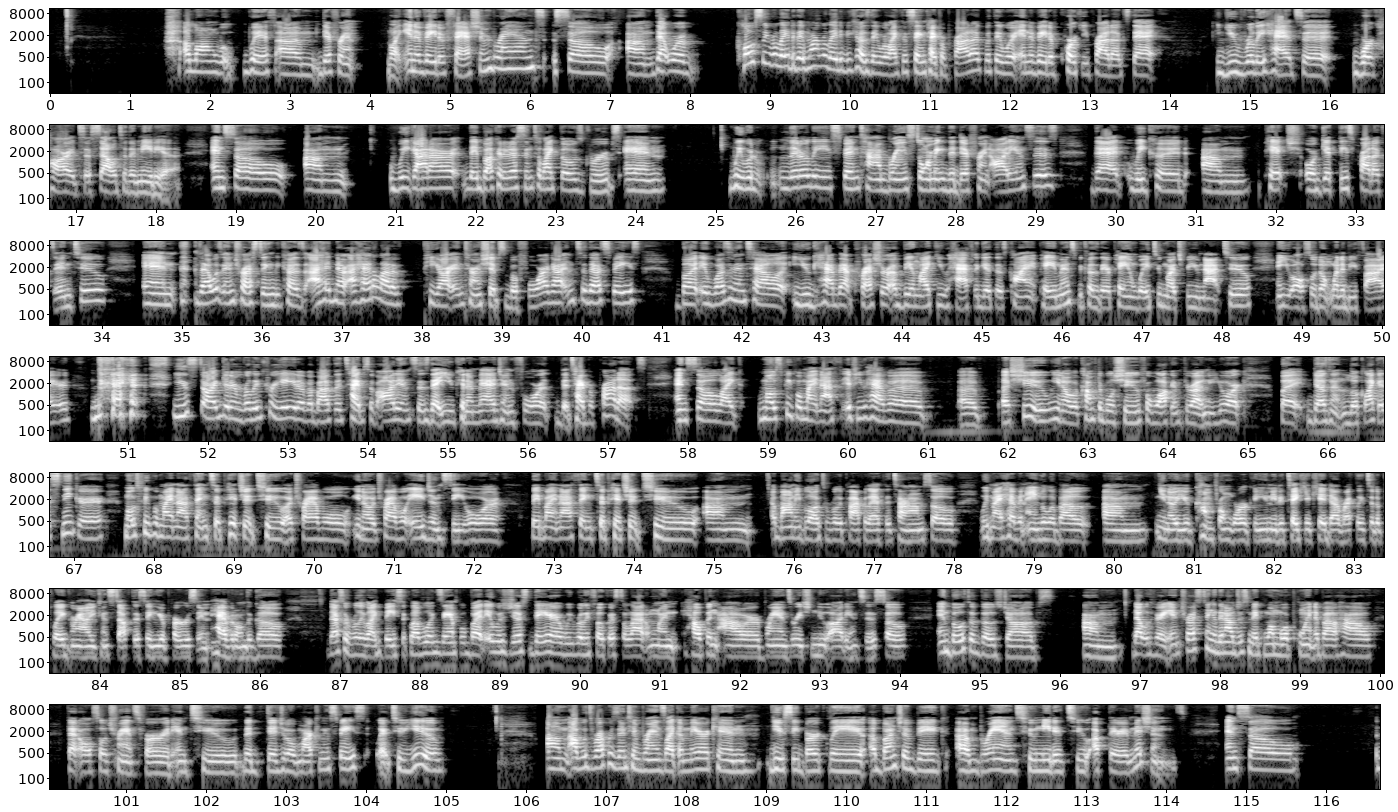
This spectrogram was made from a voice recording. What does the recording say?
along w- with um different like innovative fashion brands. So um that were closely related. They weren't related because they were like the same type of product, but they were innovative, quirky products that you really had to work hard to sell to the media. And so um, we got our, they bucketed us into like those groups and we would literally spend time brainstorming the different audiences that we could um, pitch or get these products into. And that was interesting because I had never, I had a lot of PR internships before I got into that space, but it wasn't until you have that pressure of being like, you have to get this client payments because they're paying way too much for you not to. And you also don't want to be fired. That you start getting really creative about the types of audiences that you can imagine for the type of products. And so, like, most people might not, if you have a, a, a shoe, you know, a comfortable shoe for walking throughout New York, but doesn't look like a sneaker, most people might not think to pitch it to a travel, you know, a travel agency, or they might not think to pitch it to um, a mommy blogs were really popular at the time. So we might have an angle about, um, you know, you come from work and you need to take your kid directly to the playground. You can stuff this in your purse and have it on the go. That's a really like basic level example, but it was just there. We really focused a lot on helping our brands reach new audiences. So in both of those jobs, um, that was very interesting. And then I'll just make one more point about how that also transferred into the digital marketing space at 2U. Um, I was representing brands like American, UC Berkeley, a bunch of big um, brands who needed to up their admissions. And so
